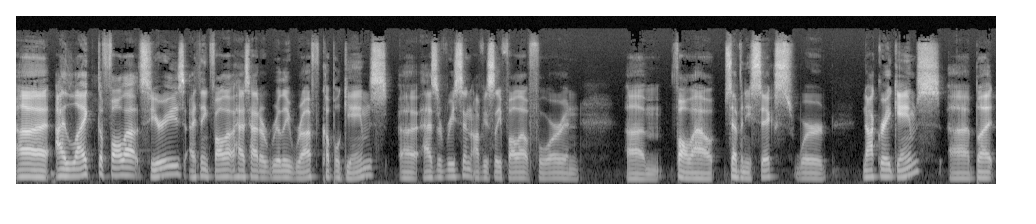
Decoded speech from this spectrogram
Uh, I like the Fallout series. I think Fallout has had a really rough couple games uh, as of recent. Obviously, Fallout 4 and um, Fallout 76 were not great games, uh, but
